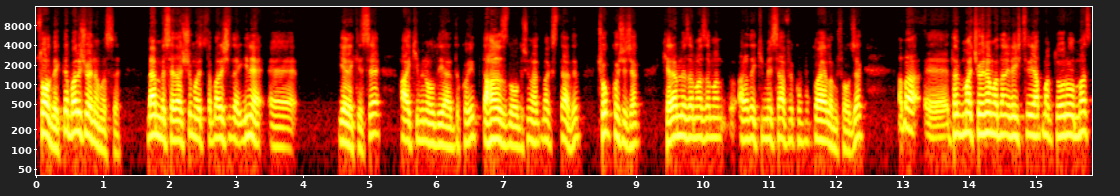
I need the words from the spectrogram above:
sol bekte Barış oynaması. Ben mesela şu maçta Barış'ı da yine e, gerekirse hakimin olduğu yerde koyup daha hızlı olduğu için oynatmak isterdim. Çok koşacak. Kerem'le zaman zaman aradaki mesafe kopukluğu ayarlamış olacak. Ama e, tabii maç oynamadan eleştiri yapmak doğru olmaz.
